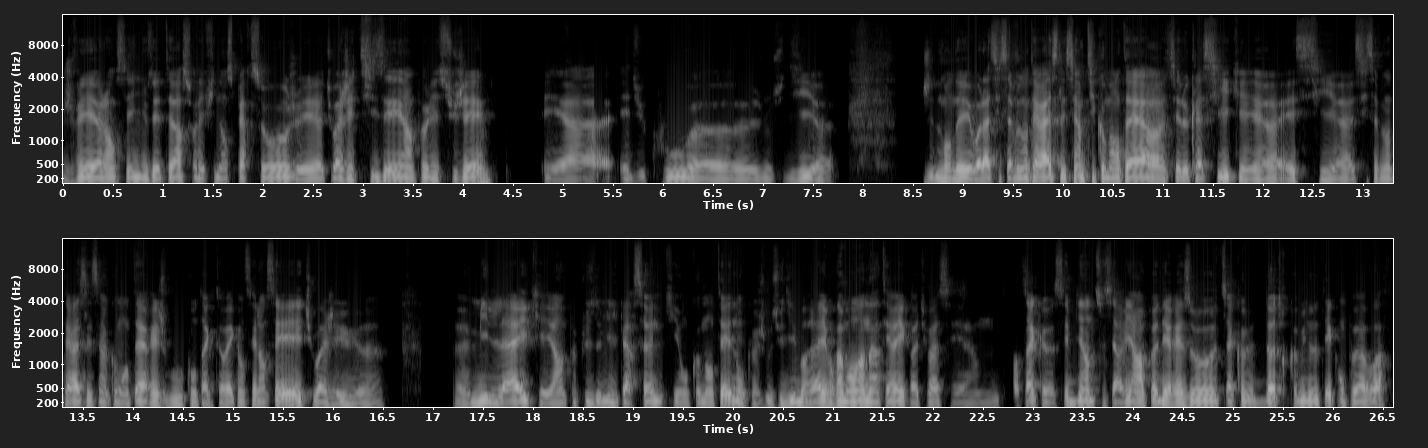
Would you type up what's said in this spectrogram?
je vais lancer une newsletter sur les finances perso. J'ai, tu vois, j'ai teasé un peu les sujets et, euh, et du coup, je me suis dit j'ai demandé, voilà, si ça vous intéresse, laissez un petit commentaire, euh, c'est le classique, et, euh, et si, euh, si ça vous intéresse, laissez un commentaire et je vous contacterai quand c'est lancé. Et tu vois, j'ai eu euh, 1000 likes et un peu plus de 1000 personnes qui ont commenté, donc je me suis dit, là, il y a vraiment un intérêt, quoi, tu vois. C'est pour ça que c'est bien de se servir un peu des réseaux, d'autres communautés qu'on peut avoir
